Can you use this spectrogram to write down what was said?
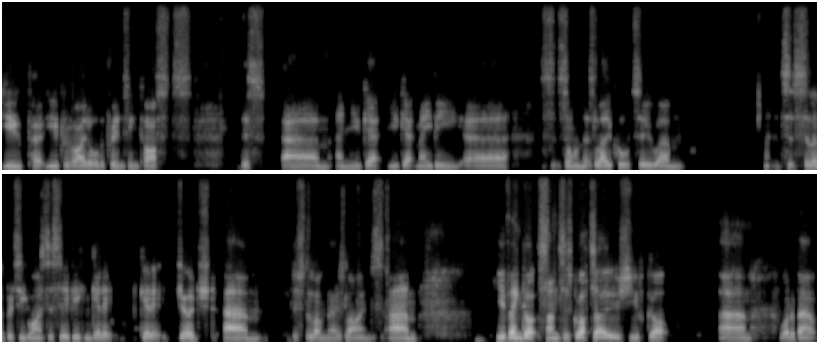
you put, you provide all the printing costs. This um, and you get you get maybe uh, someone that's local to, um, to celebrity wise to see if you can get it get it judged. Um, just along those lines. Um, you've then got Santa's grottos. You've got um, what about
